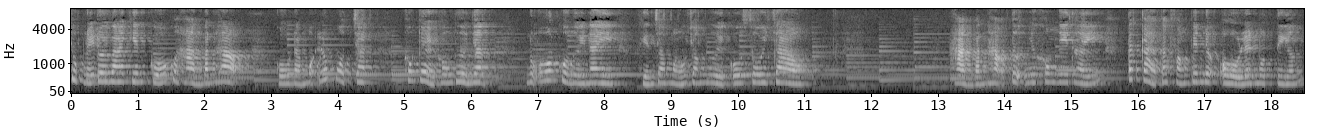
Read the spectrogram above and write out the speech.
chụp lấy đôi vai kiên cố của Hàn Văn Hạo. Cô nắm mỗi lúc một chặt, Không thể không thừa nhận. Nụ hôn của người này Khiến cho máu trong người cô sôi trào. Hàn Văn Hạo tự như không nghe thấy Tất cả các phóng viên đều ồ lên một tiếng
